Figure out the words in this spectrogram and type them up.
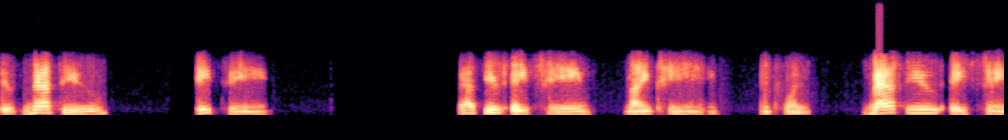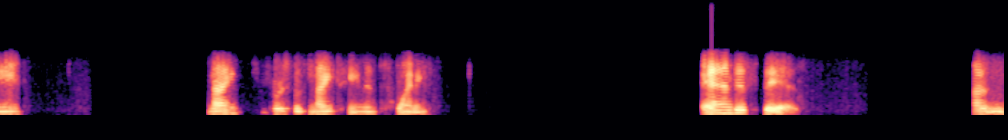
is Matthew 18 Matthew 18 19 and 20. Matthew 18 9 verses 19 and 20. And it says, uh,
